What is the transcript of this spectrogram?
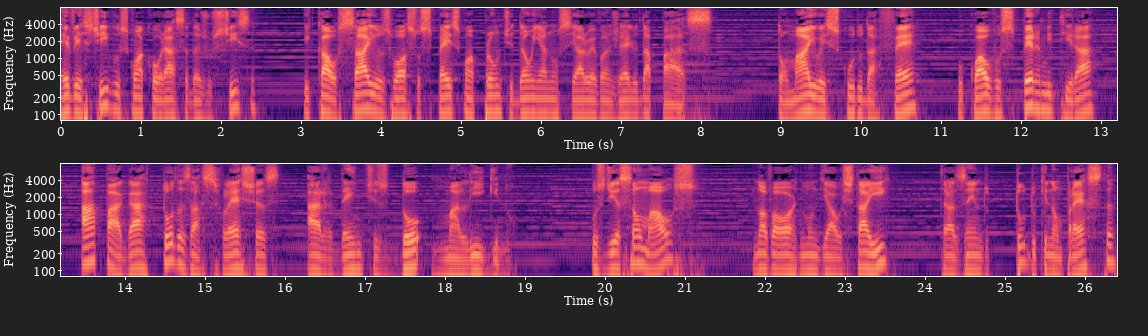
revesti-vos com a couraça da justiça e calçai os vossos pés com a prontidão em anunciar o evangelho da paz. Tomai o escudo da fé, o qual vos permitirá apagar todas as flechas ardentes do maligno. Os dias são maus, nova ordem mundial está aí, trazendo tudo que não presta,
